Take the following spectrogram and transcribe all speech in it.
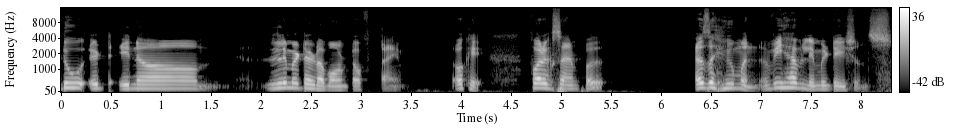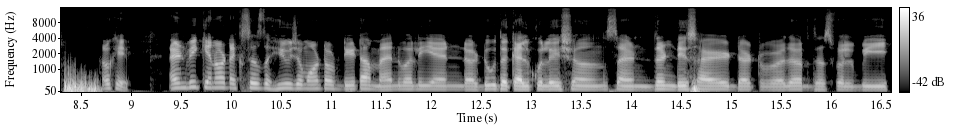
do it in a limited amount of time. Okay for example as a human we have limitations. Okay. And we cannot access the huge amount of data manually and uh, do the calculations and then decide that whether this will be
